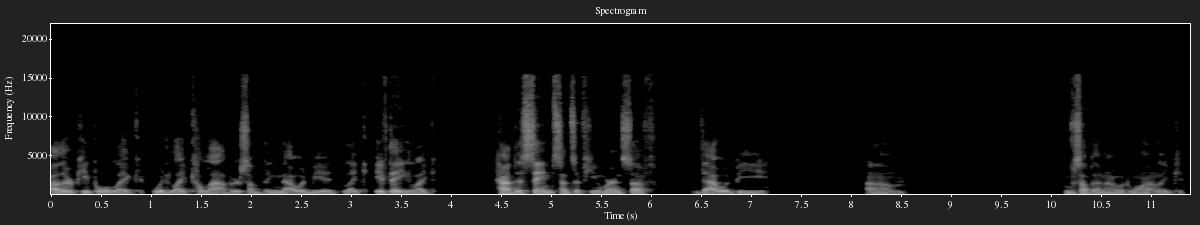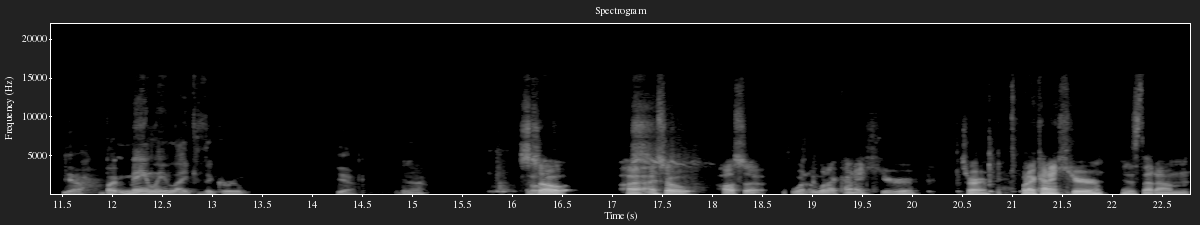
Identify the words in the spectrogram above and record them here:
other people like would like collab or something, that would be a, like if they like have the same sense of humor and stuff, that would be um something I would want. Like, yeah but mainly like the group. Yeah. You know. so, So, uh, I so also what what I kind of hear. Sorry, what I kind of hear is that um.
